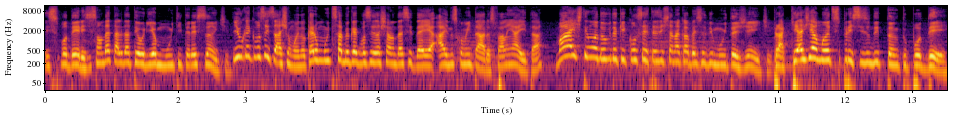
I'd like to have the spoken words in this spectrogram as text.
esses poderes. Isso é um detalhe da teoria muito interessante. E o que é que vocês acham, mano? Eu quero muito saber o que é que vocês acharam dessa ideia aí nos comentários. Falem aí, tá? Mas tem uma dúvida que com certeza está na cabeça de muita gente. Pra que as diamantes precisam de tanto poder?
